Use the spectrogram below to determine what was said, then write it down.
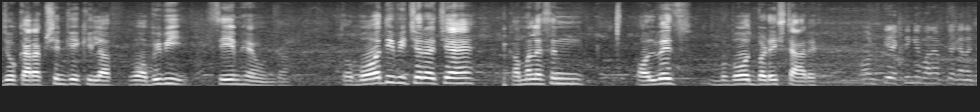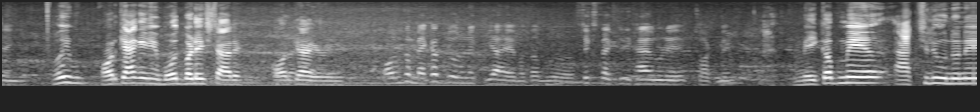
जो करप्शन के खिलाफ, वो अभी भी सेम है उनका। तो बहुत ही पिक्चर अच्छा है। कमल हसन ऑलवेज बहुत बड़े स्टार है। और उनकी एक्टिंग के बारे में आप क्या कहना चाहेंगे? वही और क्या कहेंगे? बहुत बड़े स्टार है और क्या कहेंगे? और उनका मेकअप जो उन्होंने किया है मतलब सिक्स पैक भी दिखाया उन्होंने शॉर्ट में। मेकअप में एक्चुअली उन्होंने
